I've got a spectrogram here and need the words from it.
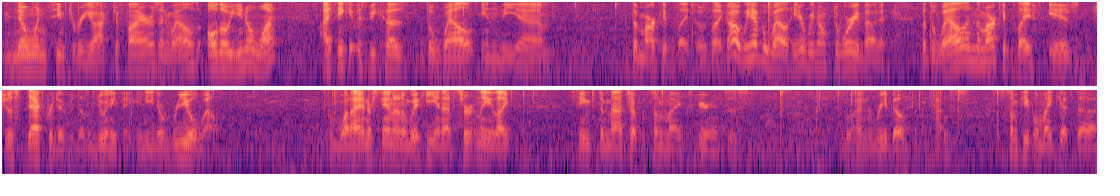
no one seemed to react to fires and wells, although, you know what? I think it was because the well in the... Um, the marketplace. I was like, oh, we have a well here. We don't have to worry about it. But the well in the marketplace is just decorative. It doesn't do anything. You need a real well from what I understand on a wiki, and that certainly like seems to match up with some of my experiences. Go ahead and rebuild that house. So some people might get uh,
